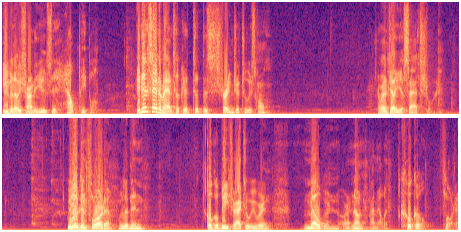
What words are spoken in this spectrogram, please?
even though he's trying to use to help people. He didn't say the man took, it, took this stranger to his home. I'm going to tell you a sad story. We lived in Florida. We lived in Cocoa Beach, or actually, we were in Melbourne, or no, not Melbourne, Cocoa, Florida.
